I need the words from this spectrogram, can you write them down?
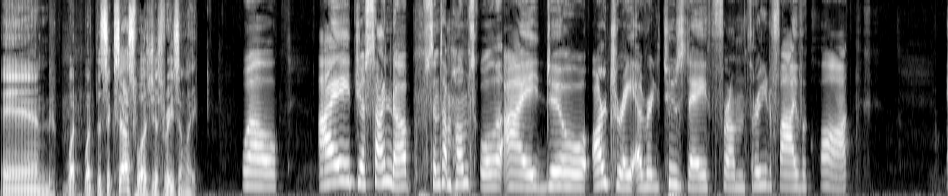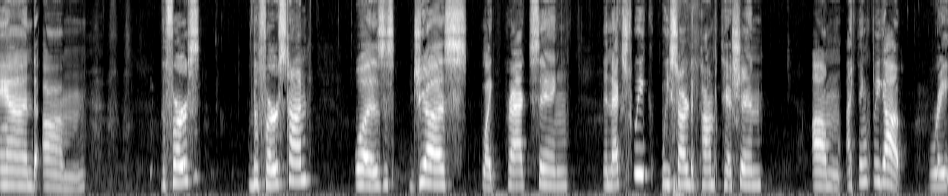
and what, what the success was just recently. Well, I just signed up since I'm homeschooled. I do archery every Tuesday from three to five o'clock, and um, the first the first time was just like practicing. The next week we started a competition. Um, I think we got ra-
